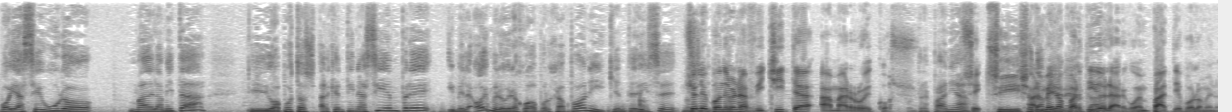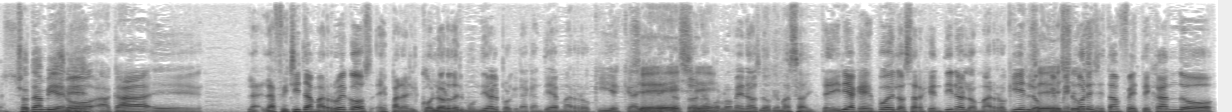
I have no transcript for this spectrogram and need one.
voy a seguro más de la mitad y digo, apuestos Argentina siempre. Y me la- hoy me lo hubiera jugado por Japón y ¿quién te dice? No Yo le pondré una fichita a Marruecos. ¿Contra España? Sí. Sí, yo Al también, menos eh, partido acá. largo, empate por lo menos. Yo también, ¿eh? Acá, eh, la, la fichita Marruecos es para el color del mundial, porque la cantidad de marroquíes que hay Sí, en esta zona, sí. por lo menos. Lo que más hay. Te diría que después de los argentinos, los marroquíes, los Sí, que sí, mejores sí. están festejando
